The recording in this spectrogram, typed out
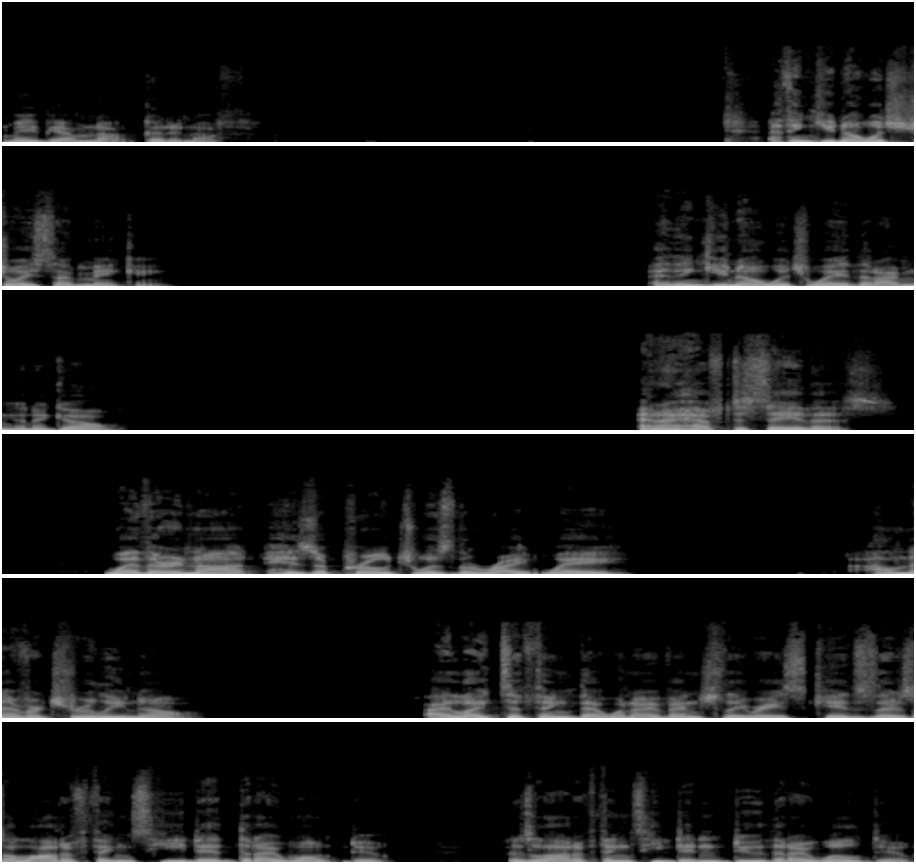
Maybe I'm not good enough. I think you know which choice I'm making. I think you know which way that I'm going to go. And I have to say this whether or not his approach was the right way, I'll never truly know. I like to think that when I eventually raise kids, there's a lot of things he did that I won't do. There's a lot of things he didn't do that I will do.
